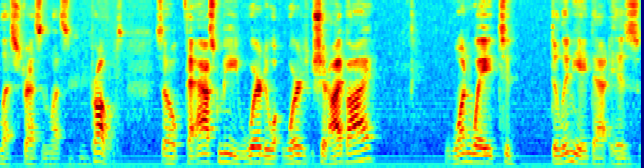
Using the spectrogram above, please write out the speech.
less stress and less problems. So to ask me where do where should I buy? One way to delineate that is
